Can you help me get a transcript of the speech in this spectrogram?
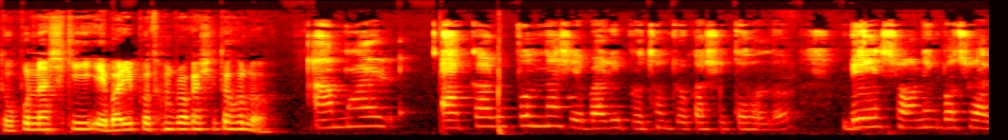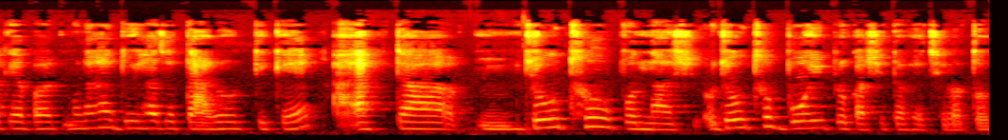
তো উপন্যাস কি এবারই প্রথম প্রকাশিত হলো? আমার একার উপন্যাস এবারই প্রথম প্রকাশিত হলো। বেশ অনেক বছর আগে আবার মনে হয় দুই হাজার তেরোর দিকে একটা যৌথ উপন্যাস যৌথ বই প্রকাশিত হয়েছিল। তো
